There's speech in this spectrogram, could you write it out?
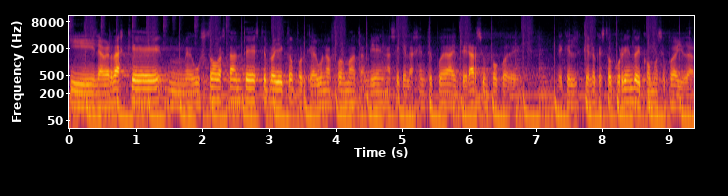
y la verdad es que me gustó bastante este proyecto porque de alguna forma también hace que la gente pueda enterarse un poco de, qué, es lo que está ocurriendo y cómo se puede ayudar.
